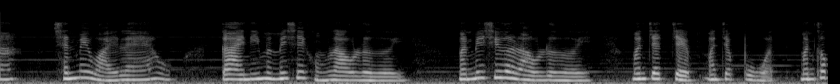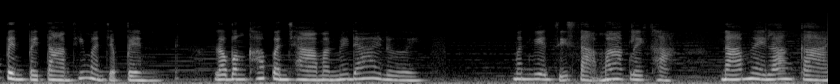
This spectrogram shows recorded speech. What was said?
นะ ฉันไม่ไหวแล้ว กายนี้มันไม่ใช่ของเราเลย มันไม่เชื่อเราเลย มันจะเจ็บ มันจะปวด มันก็เป็นไปตามที่มันจะเป็น เราบังคับบัญชามันไม่ได้เลย มันเวียนศีรษะมากเลยค่ะ น้ำในร่างกาย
